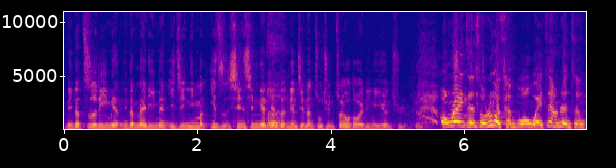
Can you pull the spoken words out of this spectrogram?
你的智力面、你的魅力面，以及你们一直心心念念的年轻人族群，最后都会离你远去。洪瑞珍说，如果陈柏维这样认真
